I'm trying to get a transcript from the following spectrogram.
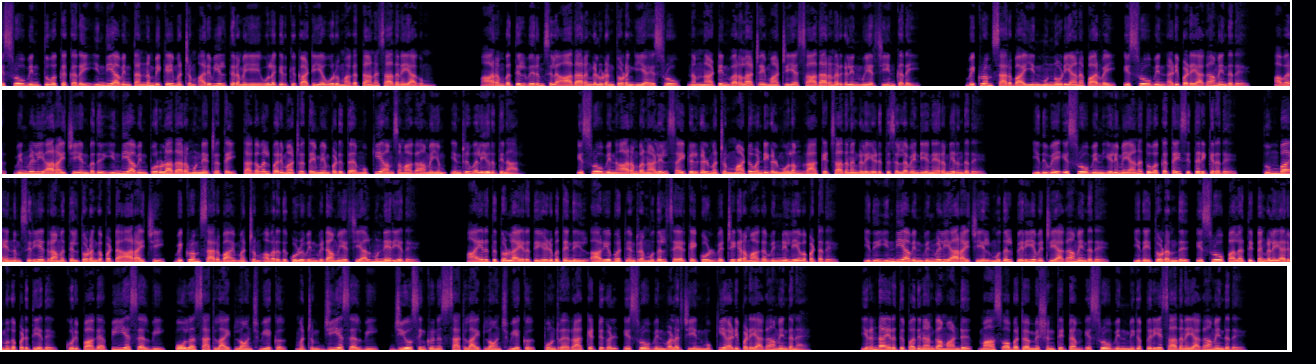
இஸ்ரோவின் துவக்க கதை இந்தியாவின் தன்னம்பிக்கை மற்றும் அறிவியல் திறமையை உலகிற்கு காட்டிய ஒரு மகத்தான சாதனையாகும். ஆரம்பத்தில் வெறும் சில ஆதாரங்களுடன் தொடங்கிய இஸ்ரோ நம் நாட்டின் வரலாற்றை மாற்றிய சாதாரணர்களின் முயற்சியின் கதை. விக்ரம் சாரபாயின் முன்னோடியான பார்வை இஸ்ரோவின் அடிப்படையாக அமைந்தது. அவர் விண்வெளி ஆராய்ச்சி என்பது இந்தியாவின் பொருளாதார முன்னேற்றத்தை. தகவல் பரிமாற்றத்தை மேம்படுத்த முக்கிய அம்சமாக அமையும் என்று வலியுறுத்தினார். இஸ்ரோவின் ஆரம்ப நாளில் சைக்கிள்கள் மற்றும் மாட்டு வண்டிகள் மூலம் ராக்கெட் சாதனங்களை எடுத்து செல்ல வேண்டிய நேரம் இருந்தது. இதுவே இஸ்ரோவின் எளிமையான துவக்கத்தை சித்தரிக்கிறது. தும்பா என்னும் சிறிய கிராமத்தில் தொடங்கப்பட்ட ஆராய்ச்சி. விக்ரம் சாரபாய் மற்றும் அவரது குழுவின் விடாமுயற்சியால் முன்னேறியது. ஆயிரத்து தொள்ளாயிரத்து எழுபத்தைந்தில் ஆரியபட் என்ற முதல் செயற்கைக்கோள் வெற்றிகரமாக விண்ணில் ஏவப்பட்டது. இது இந்தியாவின் விண்வெளி ஆராய்ச்சியில் முதல் பெரிய வெற்றியாக அமைந்தது. இதைத் தொடர்ந்து இஸ்ரோ பல திட்டங்களை அறிமுகப்படுத்தியது. குறிப்பாக PSLV polar satellite launch vehicle மற்றும் GSLV geosynchronous satellite launch vehicle போன்ற ராக்கெட்டுகள் இஸ்ரோவின் வளர்ச்சியின் முக்கிய அடிப்படையாக அமைந்தன. 2014ஆம் ஆண்டு மாஸ் ஆபர்டர் மிஷன் திட்டம் இஸ்ரோவின் மிகப்பெரிய சாதனையாக அமைந்தது.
